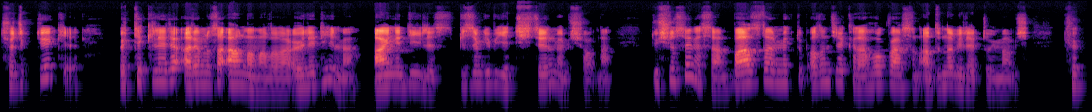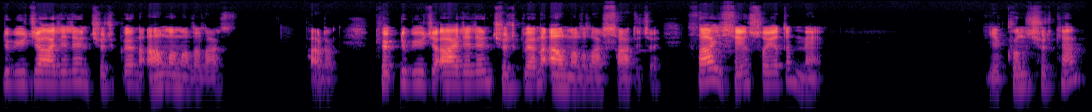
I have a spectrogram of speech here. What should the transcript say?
Çocuk diyor ki ötekileri aramıza almamalılar öyle değil mi? Aynı değiliz. Bizim gibi yetiştirilmemiş onlar. Düşünsene sen bazıları mektup alıncaya kadar Hogwarts'ın adını bile duymamış. Köklü büyücü ailelerin çocuklarını almamalılar. Pardon. Köklü büyücü ailelerin çocuklarını almalılar sadece. Sahi senin soyadın ne? diye konuşurken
